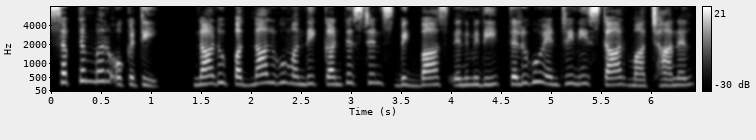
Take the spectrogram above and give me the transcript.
సెప్టెంబర్ ఒకటి నాడు పద్నాలుగు మంది కంటెస్టెంట్స్ బిగ్ బాస్ ఎనిమిది తెలుగు ఎంట్రీని Star Maa channel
